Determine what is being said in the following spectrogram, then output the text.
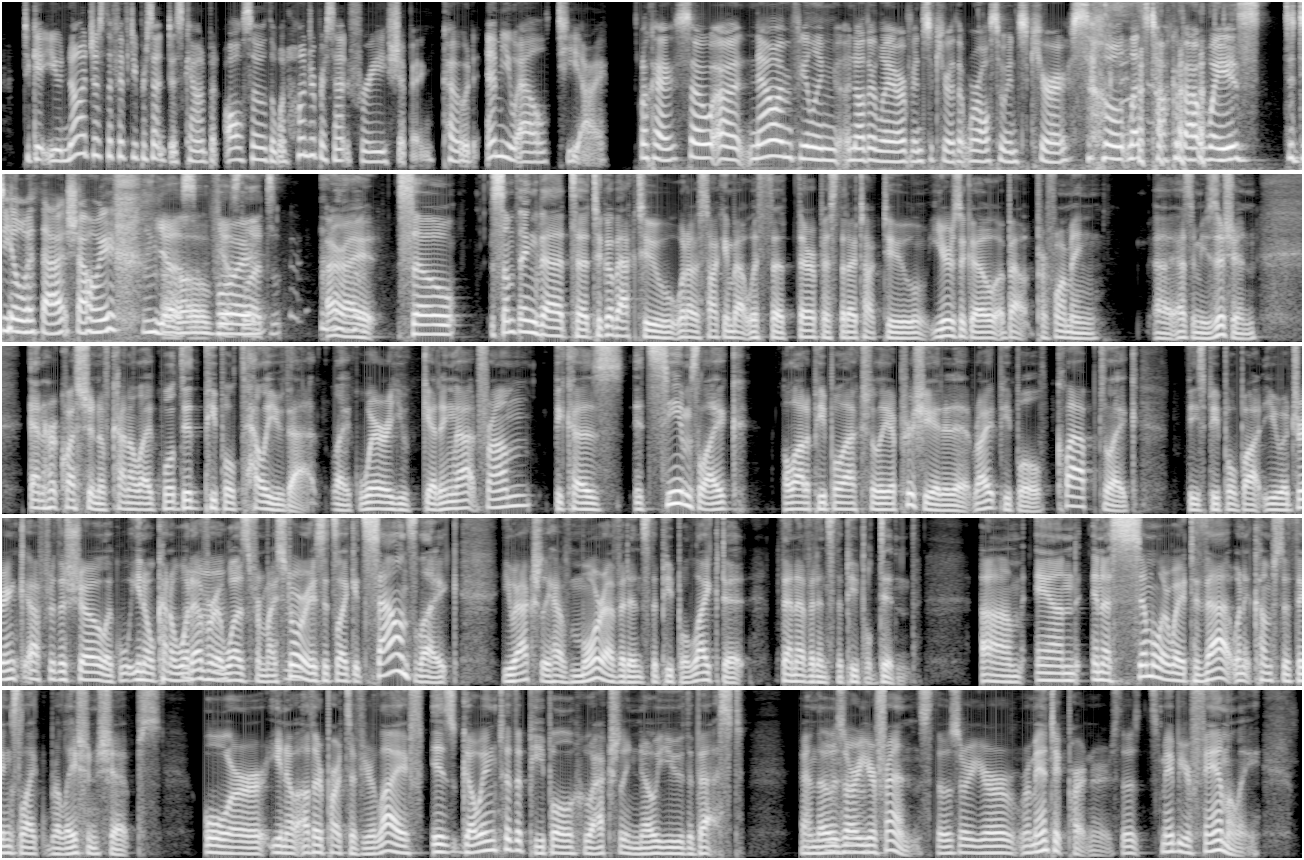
to get you not just the 50% discount, but also the 100% free shipping. Code M U L T I. Okay, so uh, now I'm feeling another layer of insecure that we're also insecure. So let's talk about ways to deal with that, shall we? Yes, Oh, yes, boy. let's. All right. So, something that uh, to go back to what I was talking about with the therapist that I talked to years ago about performing uh, as a musician, and her question of kind of like, well, did people tell you that? Like, where are you getting that from? Because it seems like a lot of people actually appreciated it, right? People clapped, like, these people bought you a drink after the show, like, you know, kind of whatever it was from my stories. It's like, it sounds like you actually have more evidence that people liked it than evidence that people didn't. Um, and in a similar way to that, when it comes to things like relationships or you know other parts of your life, is going to the people who actually know you the best, and those are mm-hmm. your friends, those are your romantic partners, those maybe your family,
